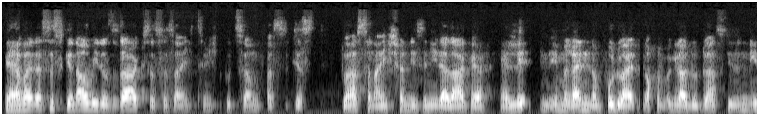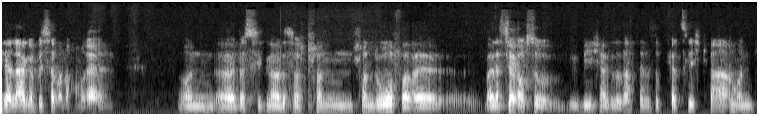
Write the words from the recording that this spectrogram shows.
Ja, aber das ist genau wie du sagst, das ist eigentlich ziemlich gut zusammengefasst. Du hast dann eigentlich schon diese Niederlage erlitten im Rennen, obwohl du halt noch, genau, du, du hast diese Niederlage, bist aber noch im Rennen. Und äh, das, genau, das war schon, schon doof, weil, weil das ja auch so, wie ich halt gesagt hatte, so plötzlich kam und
